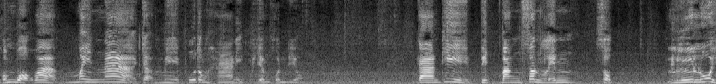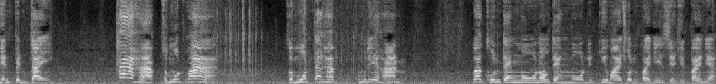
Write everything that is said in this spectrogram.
ผมบอกว่าไม่น่าจะมีผู้ต้องหานี่เพียงคนเดียว การที่ปิดบังซ่อนเลนศพ หรือรู้เห็นเป็นใจ ถ้าหากสมมุติว่าสมมตินะครับ สมมติฐานว่าคุณแตงโมน้องแตงโมที่วายชนไปที่เสียชีวิตไปเนี้ย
